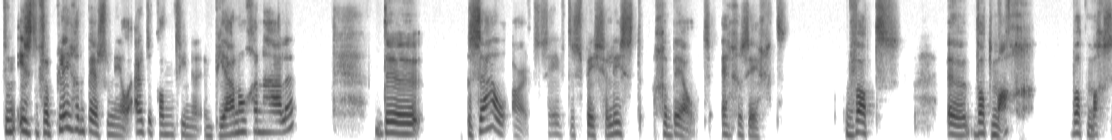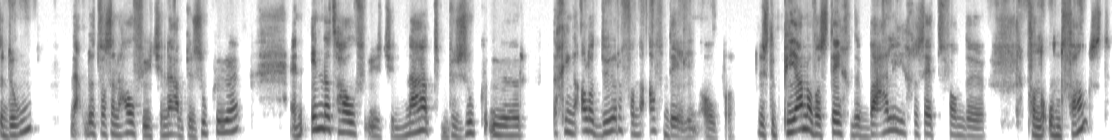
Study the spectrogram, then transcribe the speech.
Toen is de verplegend personeel uit de kantine een piano gaan halen. De zaalarts heeft de specialist gebeld en gezegd: wat, uh, wat mag? Wat mag ze doen? Nou, dat was een half uurtje na het bezoekuur. En in dat half uurtje na het bezoekuur gingen alle deuren van de afdeling open. Dus de piano was tegen de balie gezet van de, van de ontvangst.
